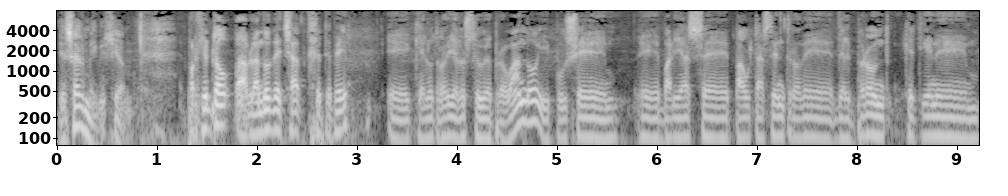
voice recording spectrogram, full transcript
esa es mi visión. Por cierto, hablando de chat GTP, eh, que el otro día lo estuve probando y puse eh, varias eh, pautas dentro de- del prompt que tiene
